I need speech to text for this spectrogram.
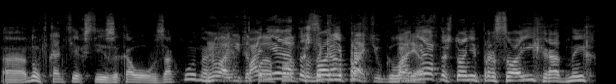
ну, в контексте языкового закона. Ну, они понятно, по, по, что они про, говорят. понятно, что они про своих родных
